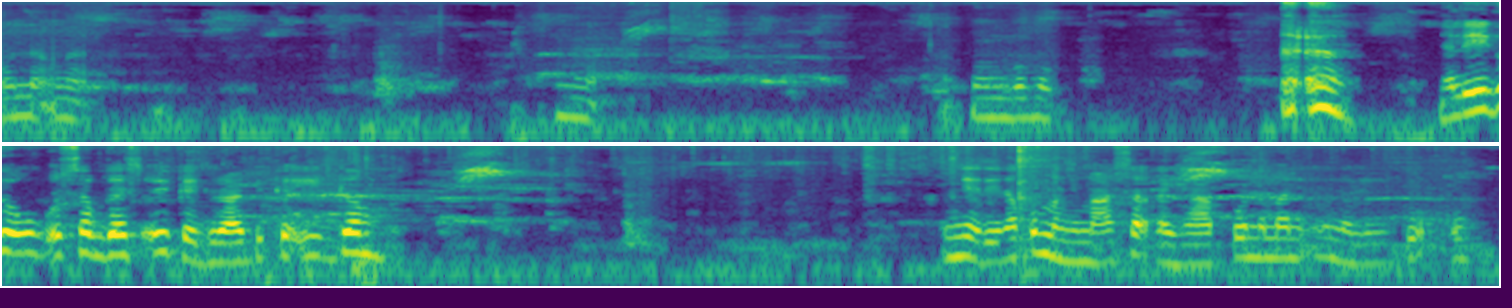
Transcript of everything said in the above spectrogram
Una nga. Una. Akong buhok. Naligo og usab guys, uy kay grabe ka igang. Hindi din ako mangimasa kay hapon naman oh, naligo ko. Mga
